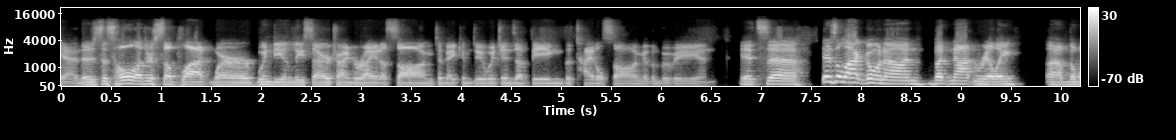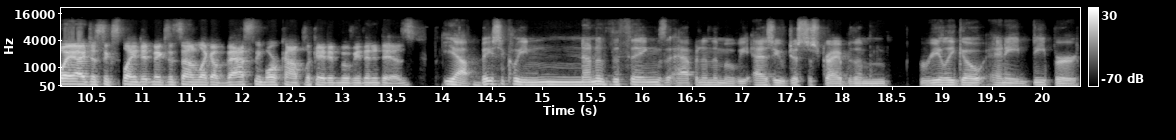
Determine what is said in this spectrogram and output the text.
yeah, and there's this whole other subplot where Wendy and Lisa are trying to write a song to make him do, which ends up being the title song of the movie. And it's uh, there's a lot going on, but not really. Um, the way I just explained it makes it sound like a vastly more complicated movie than it is. Yeah, basically none of the things that happen in the movie, as you've just described them, really go any deeper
